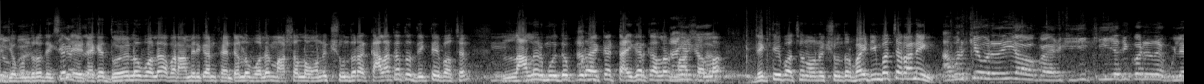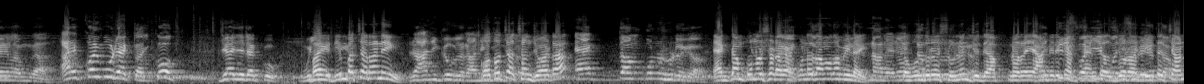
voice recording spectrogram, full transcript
এই যে। বন্ধুরা দেখছেন এটাকে দোয়েলও বলে আবার আমেরিকান ফ্যান্টেলও বলে। মাশাল্লাহ অনেক সুন্দর আর কালাটা তো দেখতেই পাচ্ছেন। লালের মধ্যে পুরো একটা টাইগার কালার Tiger দেখতেই পাচ্ছেন অনেক সুন্দর। ভাই ডিম বাচ্চা রানিং আবার কে ওরে ইয়া কি- কি জানি করে রে ভুলে গেলাম গা। আরে কই মুড়ে একটা? কোক। যে যেটা কোক ভাই ডিম বাচ্চা রানিং রানী কোক রানী কত চাচ্ছেন জয়টা? একদম 1500 টাকা। একদম পনেরোশো টাকা কোনো দামাদামি নাই। তো বন্ধুরা শুনলেন যদি আপনারা এই আমেরিকান 30 ফ্যান্টেল জোড়া নিতে চান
